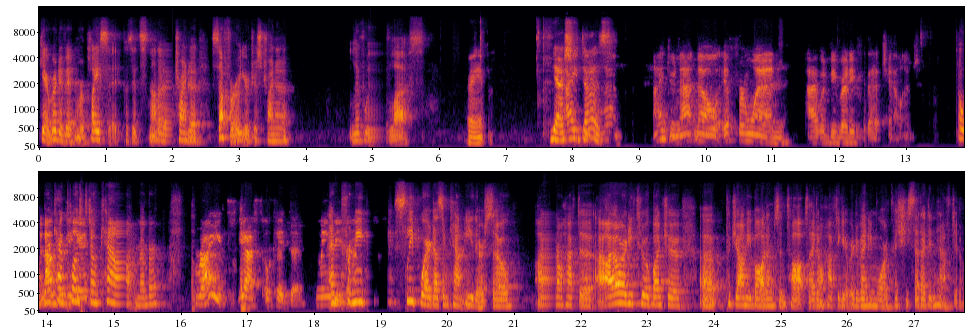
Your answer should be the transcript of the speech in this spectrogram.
get rid of it and replace it because it's not a trying to suffer. You're just trying to live with less. Right. Yeah, she I does. Do not, I do not know if or when I would be ready for that challenge. Oh, and workout clothes don't count, remember? Right. Yes. Okay, good. Maybe and for then. me, sleepwear doesn't count either. So I don't have to. I already threw a bunch of uh, pajama bottoms and tops. I don't have to get rid of any more because she said I didn't have to.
